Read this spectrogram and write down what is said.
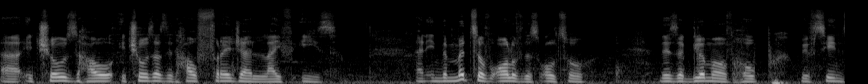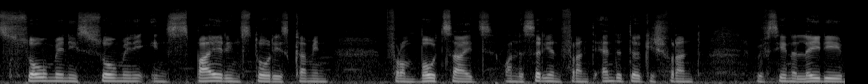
Uh, it shows how it shows us that how fragile life is, and in the midst of all of this, also there's a glimmer of hope. We've seen so many, so many inspiring stories coming from both sides on the Syrian front and the Turkish front. We've seen a lady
